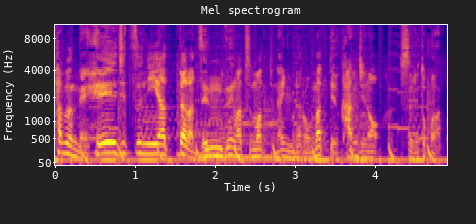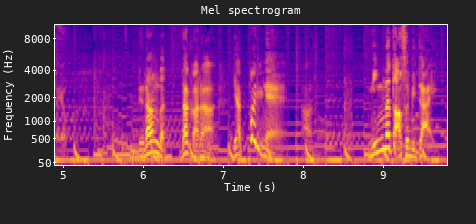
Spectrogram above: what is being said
多分ね平日にやったら全然集まってないんだろうなっていう感じのするとこだったよ。でなんだだからやっぱりねあのみんなと遊びたい。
